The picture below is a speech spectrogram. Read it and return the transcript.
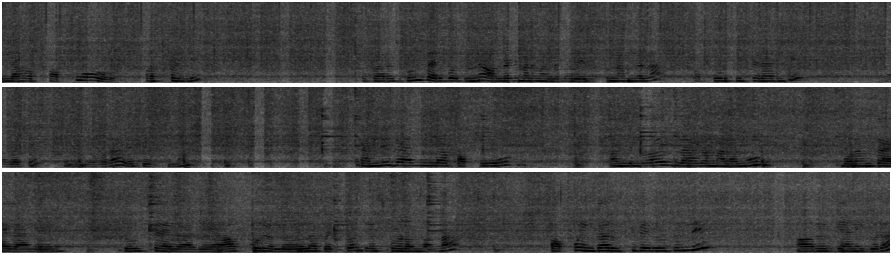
ఇలా పప్పు పసుపు అండి ఒక అర స్పూన్ సరిపోతుంది. ఆల్రెడీ మనం అందులో వేసుకున్నాం కదా పప్పు ఉడికించడానికి. కాబట్టి ఇందులో కూడా వేసేసుకున్నాం కందిదాల పప్పు. అందులో ఇలాగ మనము మురంకాయ కానీ దోసకాయ కానీ ఆకుకూరలు ఇలా పెట్టుకొని చేసుకోవడం వల్ల పప్పు ఇంకా రుచి పెరుగుతుంది. ఆరోగ్యానికి కూడా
